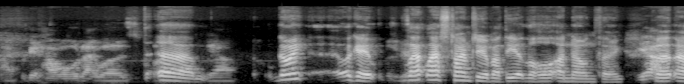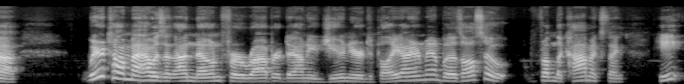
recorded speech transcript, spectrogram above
I forget how old I was. but, um yeah. going okay was la- last time too about the the whole unknown thing Yeah. But uh, we were talking about how it's an unknown for Robert Downey Jr. to play Iron Man, but it's also from the comics thing. He,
